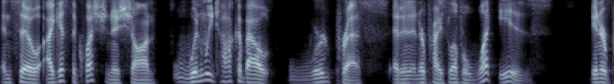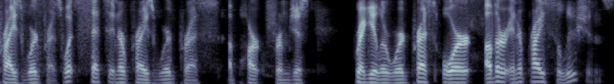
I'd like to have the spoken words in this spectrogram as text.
And so I guess the question is, Sean, when we talk about WordPress at an enterprise level, what is enterprise WordPress? What sets enterprise WordPress apart from just regular WordPress or other enterprise solutions?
